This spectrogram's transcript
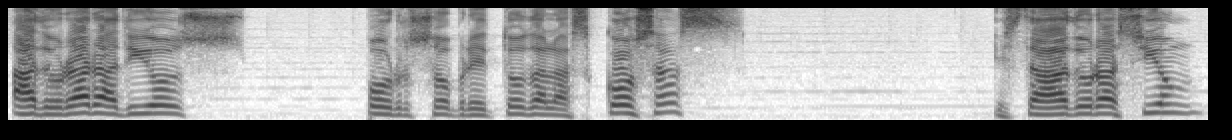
a adorar a Dios por sobre todas las cosas, esta adoración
